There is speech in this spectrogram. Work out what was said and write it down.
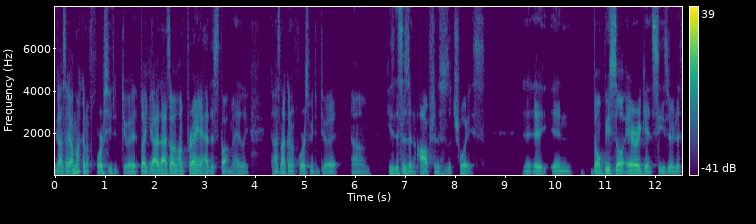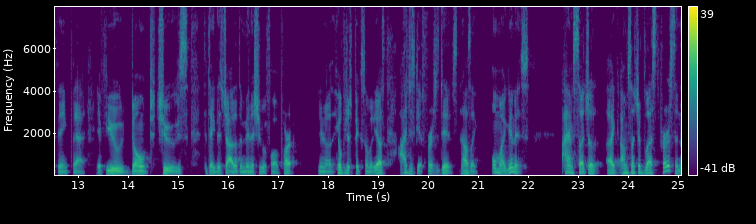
God's like, I'm not gonna force you to do it. Like as I'm, I'm, praying, I had this thought in my head, like God's not gonna force me to do it. Um, this is an option. This is a choice. and don't be so arrogant, Caesar, to think that if you don't choose to take this job, that the ministry will fall apart. You know, he'll just pick somebody else. I just get first dibs, and I was like, oh my goodness, I am such a like I'm such a blessed person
